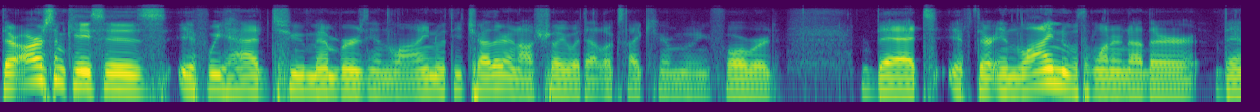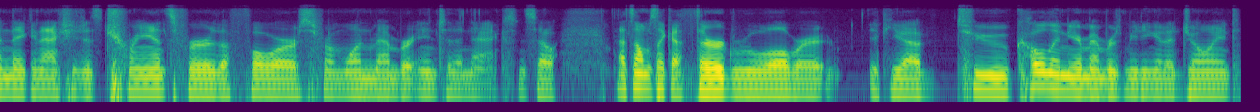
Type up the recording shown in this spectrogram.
There are some cases if we had two members in line with each other, and I'll show you what that looks like here moving forward, that if they're in line with one another, then they can actually just transfer the force from one member into the next. And so that's almost like a third rule where if you have two collinear members meeting at a joint,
